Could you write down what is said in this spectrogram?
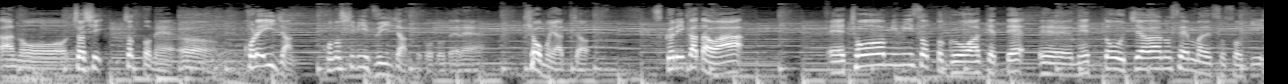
あのー、調子、ちょっとね、うん。これいいじゃん。このシリーズいいじゃんってことでね、今日もやっちゃう。作り方は、えー、調味味噌と具を開けて、えー、熱湯を内側の線まで注ぎ、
